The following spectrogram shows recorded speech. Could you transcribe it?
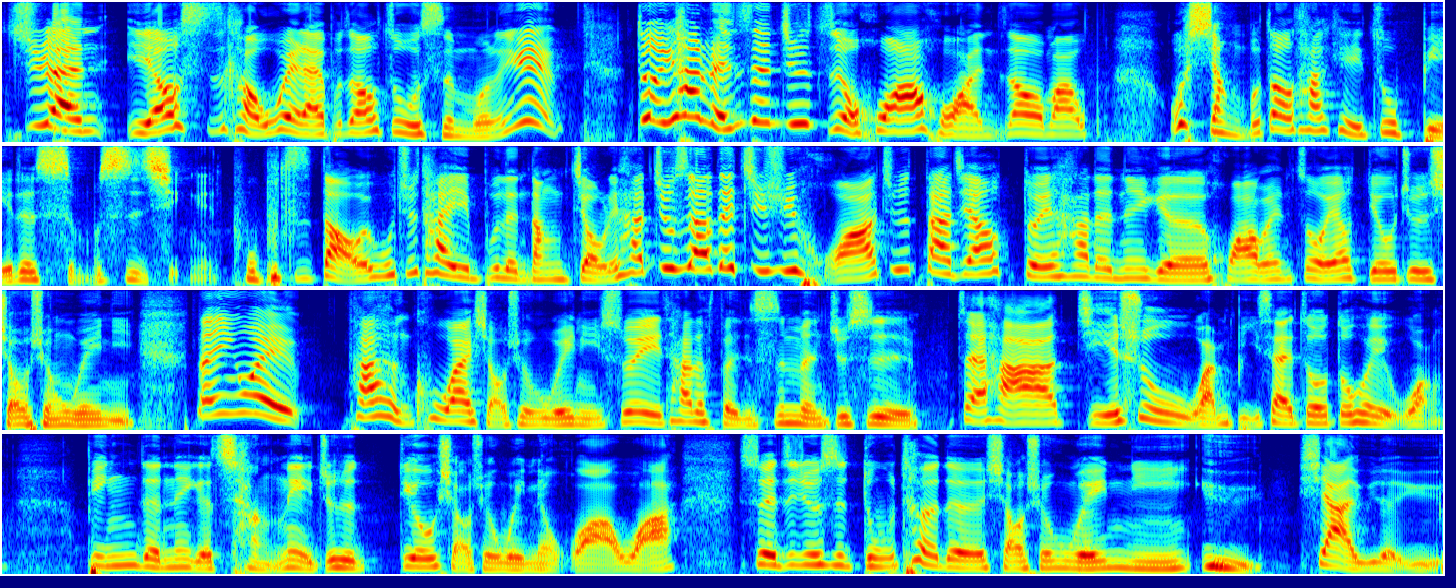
居然也要思考未来不知道做什么了。因为对于他人生就是只有花滑，你知道吗？我想不到他可以做别的什么事情。哎，我不知道。我觉得他也不能当教练，他就是要再继续滑。就是大家对他的那个滑完之后要丢，就是小熊维尼。那因为。他很酷爱小熊维尼，所以他的粉丝们就是在他结束完比赛之后，都会往冰的那个场内，就是丢小熊维尼的娃娃。所以这就是独特的小熊维尼雨，下雨的雨，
